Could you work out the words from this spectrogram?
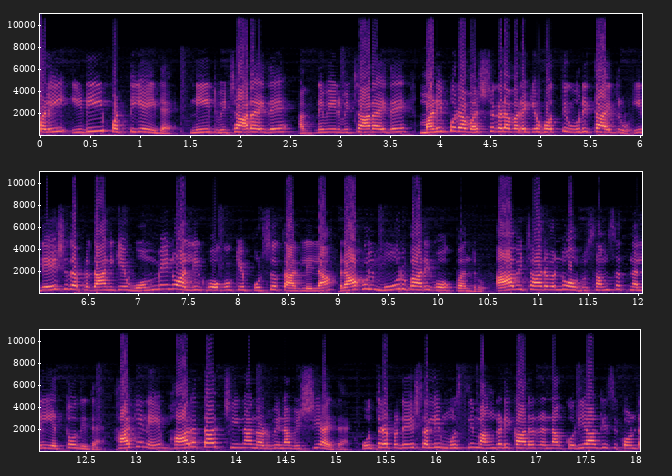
ಬಳಿ ಇಡೀ ಪಟ್ಟಿಯೇ ಇದೆ. ನೀಟ್ ವಿಚಾರ ಇದೆ, ಅಗ್ನಿವೀರ್ ವಿಚಾರ ಇದೆ, ಮಣಿಪುರ ವರ್ಷಗಳವರೆಗೆ ಹೊತ್ತಿ ಉರಿತಾ ಇದ್ರು. ಈ ದೇಶದ ಪ್ರಧಾನಿಗೆ ಒಮ್ಮೆನೂ ಅಲ್ಲಿಗೆ ಹೋಗೋಕೆ ಪುರ್ಸೊತ್ತಾಗ್ಲಿಲ್ಲ. ರಾಹುಲ್ ಮೂರು ಬಾರಿ ಹೋಗ್ ಬಂದ್ರು. ಆ ವಿಚಾರವನ್ನು ಅವರು ಸಂಸತ್ನಲ್ಲಿ ಎತ್ತೋದಿದೆ. ಹಾಗೇನೆ ಭಾರತ ಚೀನಾ ನಡುವಿನ ವಿಷಯ ಇದೆ. ಉತ್ತರ ಪ್ರದೇಶದಲ್ಲಿ ಮುಸ್ಲಿಂ ಅಂಗಡಿಕಾರರನ್ನ ಗುರಿಯಾಗಿಸಿಕೊಂಡ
